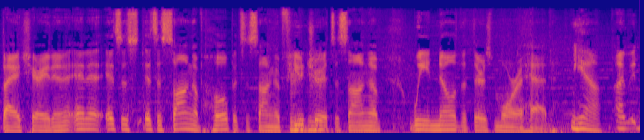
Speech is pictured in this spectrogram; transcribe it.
by a chariot. And, and it, it's, a, it's a song of hope, it's a song of future, mm-hmm. it's a song of we know that there's more ahead. Yeah, I mean,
